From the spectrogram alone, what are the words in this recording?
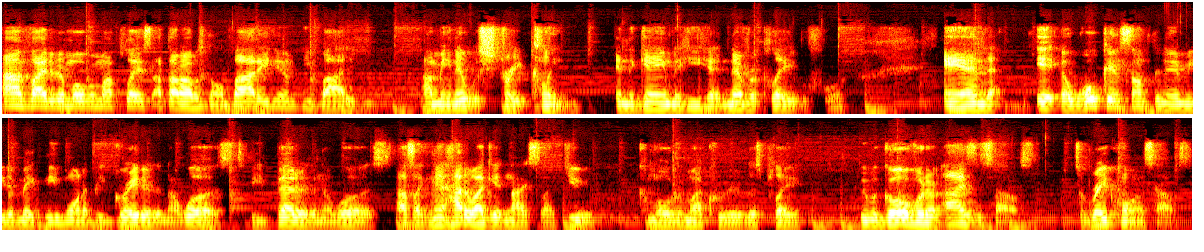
I invited him over my place. I thought I was gonna body him. He bodied me. I mean, it was straight clean in the game that he had never played before. And it awoken something in me to make me want to be greater than I was, to be better than I was. I was like, man, how do I get nice like you? Come over to my career, let's play. We would go over to Isaac's house, to Raekwon's house.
